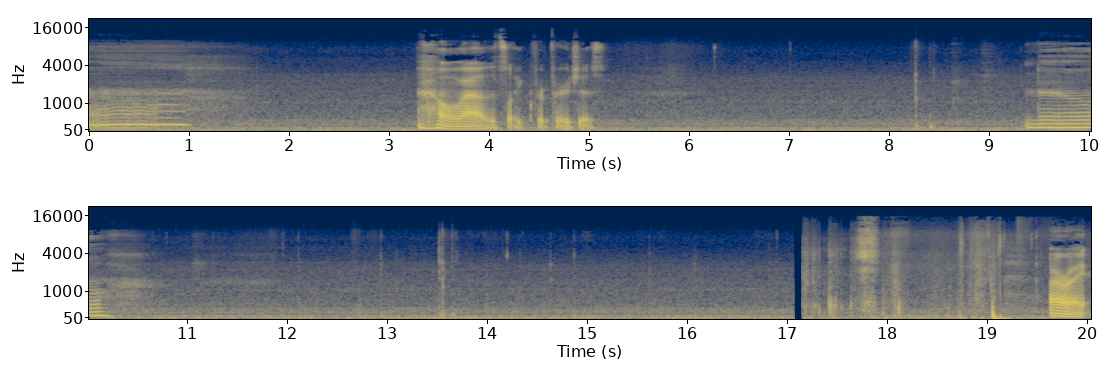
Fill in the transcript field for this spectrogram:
uh, Oh wow, that's like for purchase. No. All right,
